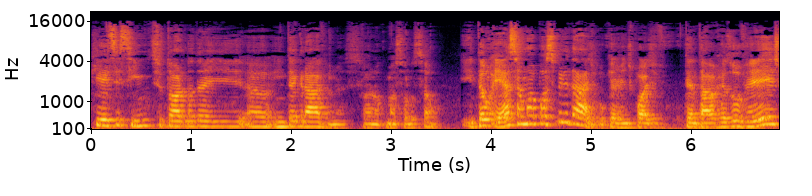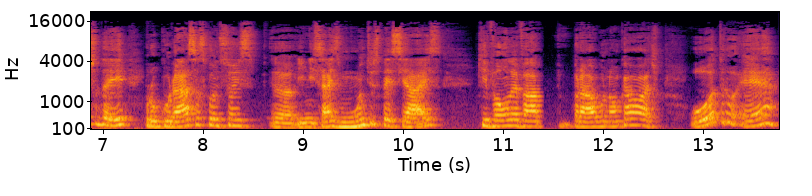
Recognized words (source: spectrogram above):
que esse sim se torna daí uh, integrável, né, se torna uma solução. Então, essa é uma possibilidade. O que a gente pode tentar resolver é isso daí, procurar essas condições uh, iniciais muito especiais que vão levar para algo não caótico. Outro é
